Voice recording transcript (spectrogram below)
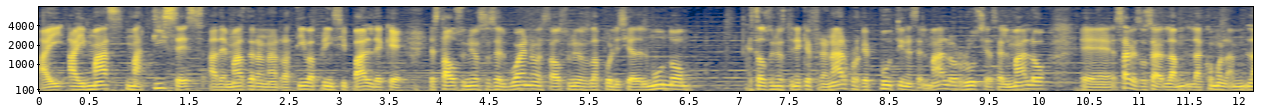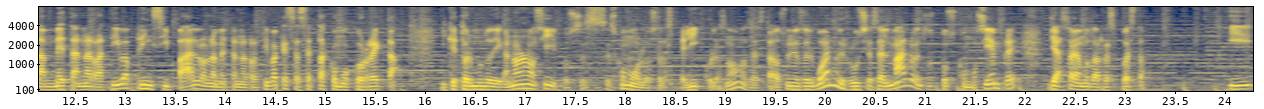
hay, hay más matices, además de la narrativa principal de que Estados Unidos es el bueno, Estados Unidos es la policía del mundo, Estados Unidos tiene que frenar porque Putin es el malo, Rusia es el malo, eh, ¿sabes? O sea, la, como la, metanarrativa principal o la metanarrativa que se acepta como correcta y que todo el mundo diga, no, no, no, sí, pues es, como los las películas, ¿no? O sea, Estados Unidos es el bueno y Rusia es el malo, entonces, pues como siempre, ya sabemos la respuesta. Y,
